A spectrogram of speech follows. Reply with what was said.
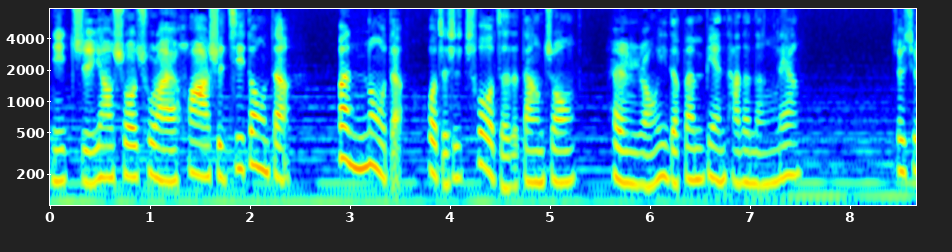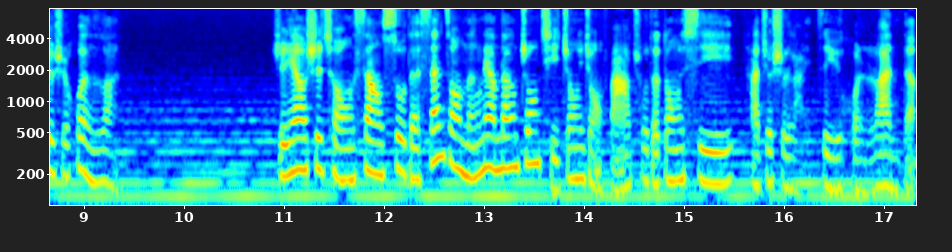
你只要说出来话是激动的、愤怒的，或者是挫折的当中，很容易的分辨它的能量。这就是混乱。只要是从上述的三种能量当中其中一种发出的东西，它就是来自于混乱的。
